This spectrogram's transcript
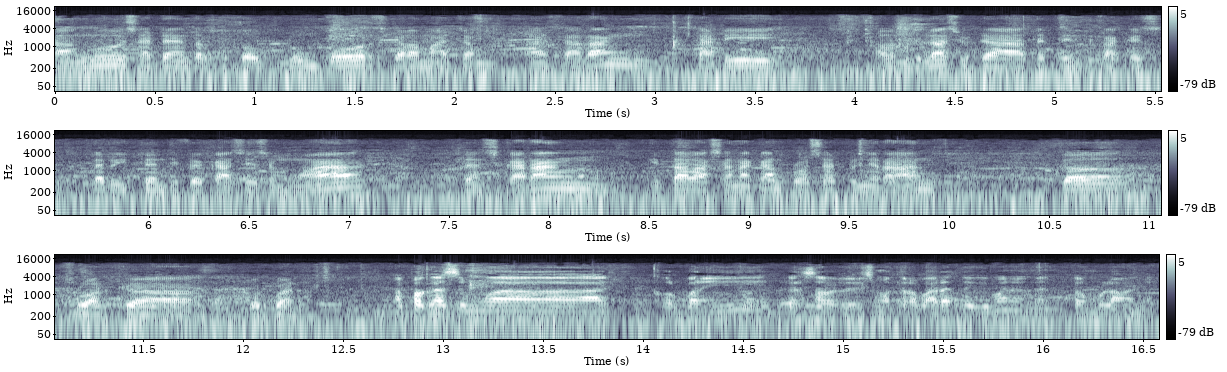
hangus, ada yang tertutup lumpur segala macam. Nah, sekarang tadi alhamdulillah sudah teridentifikasi, teridentifikasi semua dan sekarang kita laksanakan proses penyerahan ke keluarga korban. Apakah semua korban ini berasal dari Sumatera Barat atau gimana dan pemulangannya?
